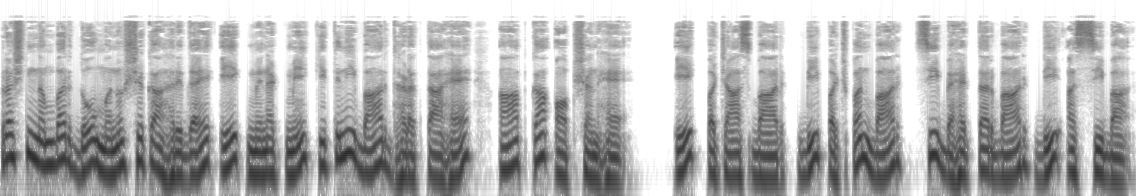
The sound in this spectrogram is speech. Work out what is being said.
प्रश्न नंबर दो, मनुष्य का हृदय एक मिनट में कितनी बार धड़कता है? आपका ऑप्शन है एक पचास बार, बी पचपन बार, सी बहत्तर बार, डी अस्सी बार।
